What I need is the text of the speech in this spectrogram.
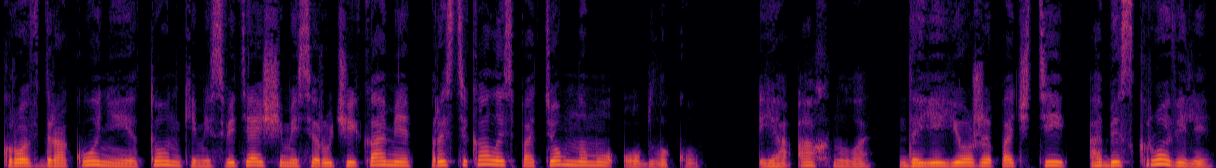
Кровь драконии тонкими светящимися ручейками растекалась по темному облаку. Я ахнула. Да ее же почти обескровили.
